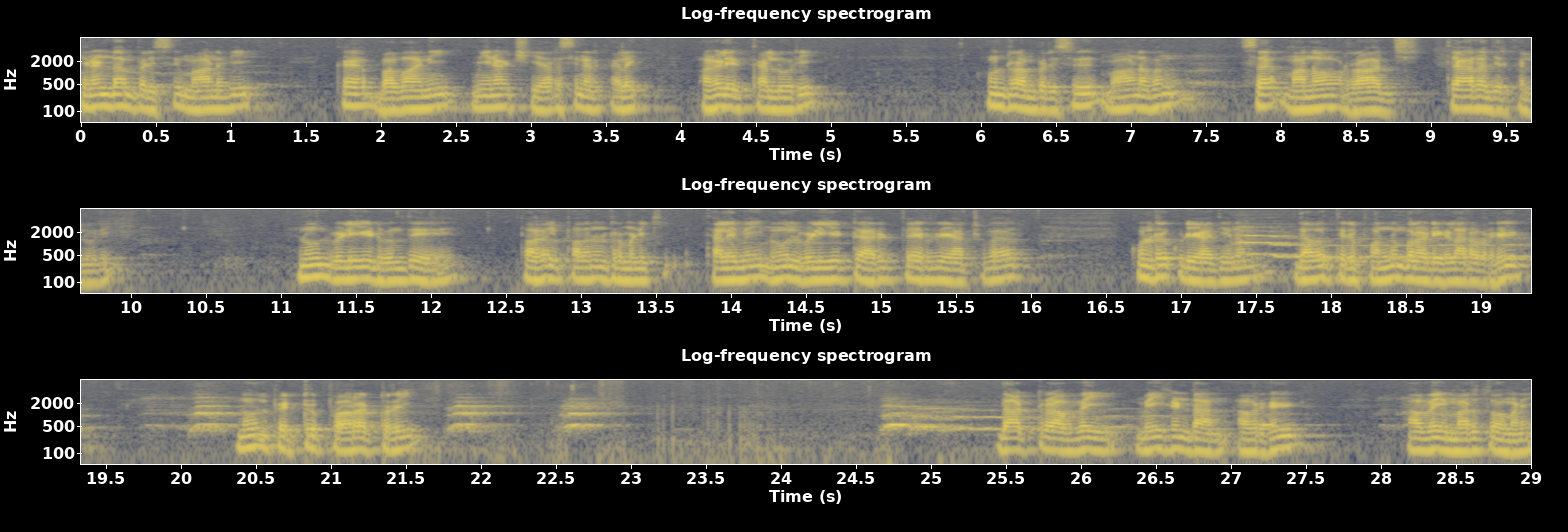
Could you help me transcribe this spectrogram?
இரண்டாம் பரிசு மாணவி க. பவானி மீனாட்சி அரசினர் கலை மகளிர் கல்லூரி. மூன்றாம் பரிசு மாணவன் ச. மனோராஜ் தியாகராஜர் கல்லூரி. நூல் வெளியீடு வந்து பகல் பதினொன்று மணிக்கு தலைமை நூல் வெளியீட்டு அருட்பேரரை ஆற்றுவார் குன்றக்குடி ஆதீனம் தவ திரு பொன்னம்பலாடிகளார் அவர்கள். நூல் பெற்று பாராட்டுரை டாக்டர் அவ்வை மெய்கண்டான் அவர்கள் அவ்வை மருத்துவமனை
